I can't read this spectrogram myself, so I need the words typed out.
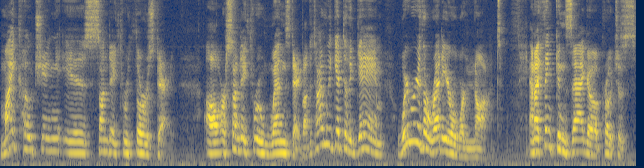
my coaching is Sunday through Thursday uh, or Sunday through Wednesday. By the time we get to the game, we're either ready or we're not. And I think Gonzaga approaches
